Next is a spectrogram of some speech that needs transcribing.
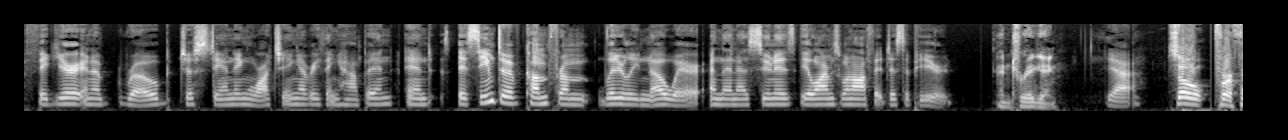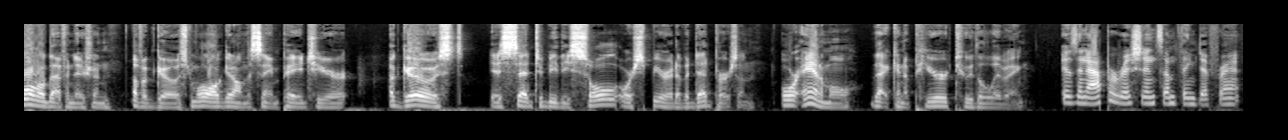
figure in a robe just standing watching everything happen. And it seemed to have come from literally nowhere. And then as soon as the alarms went off, it disappeared. Intriguing. Yeah. So, for a formal definition of a ghost, and we'll all get on the same page here, a ghost is said to be the soul or spirit of a dead person or animal that can appear to the living. Is an apparition something different?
